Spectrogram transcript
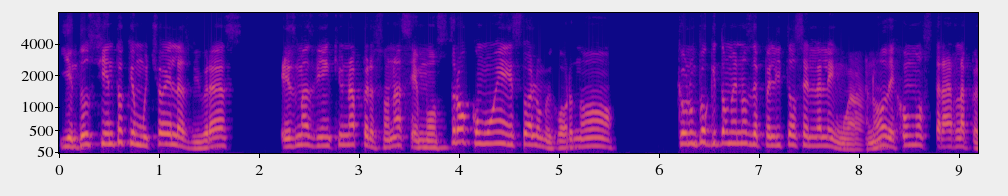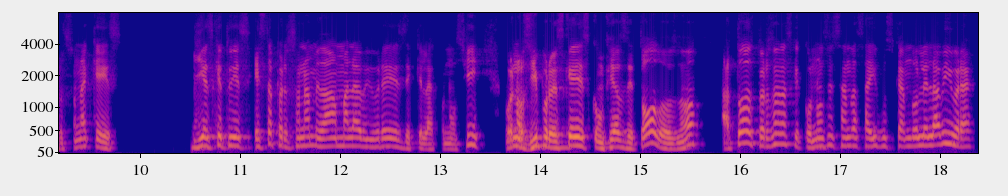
y entonces siento que mucho de las vibras es más bien que una persona se mostró como eso, a lo mejor no, con un poquito menos de pelitos en la lengua, ¿no? Dejó mostrar la persona que es. Y es que tú dices, esta persona me daba mala vibra desde que la conocí. Bueno, sí, pero es que desconfías de todos, ¿no? A todas personas que conoces andas ahí buscándole la vibra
